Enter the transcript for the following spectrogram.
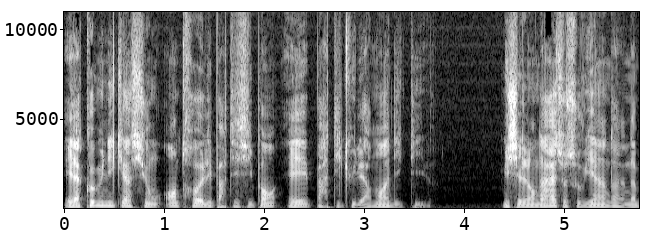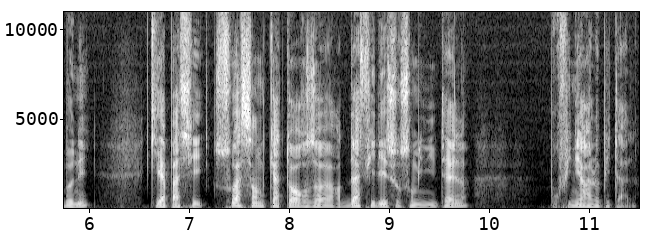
Et la communication entre les participants est particulièrement addictive. Michel Landaret se souvient d'un abonné qui a passé 74 heures d'affilée sur son Minitel pour finir à l'hôpital.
